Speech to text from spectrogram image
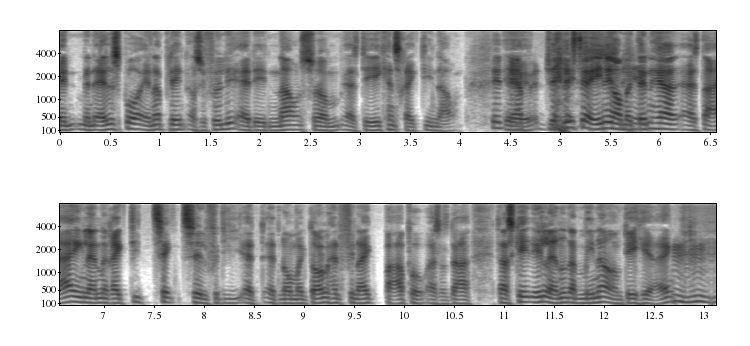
Men, men alle spor ender blindt, og selvfølgelig er det et navn, som... Altså, det er ikke hans rigtige navn. Det er, uh, de fleste er enige om, at den her... Altså, der er en eller anden rigtig ting til, fordi at, at når McDonald, han finder ikke bare på... Altså, der, der er sket et eller andet, der minder om det her, ikke? Mm-hmm.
